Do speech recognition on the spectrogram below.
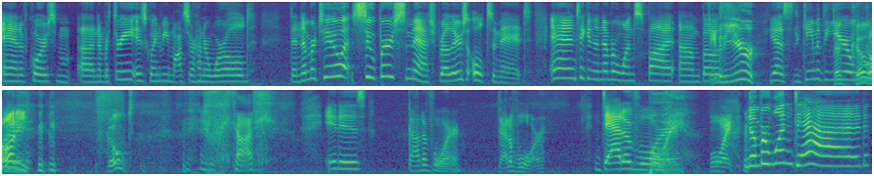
And of course, uh, number three is going to be Monster Hunter World. Then number two, Super Smash Brothers Ultimate. And taking the number one spot, um, both. game of the year. Yes, the Game of the The Year goat. award. Goat. Oh my God. It is God of War. Dad of War. Dad of War. Boy. Boy. Number one dad.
